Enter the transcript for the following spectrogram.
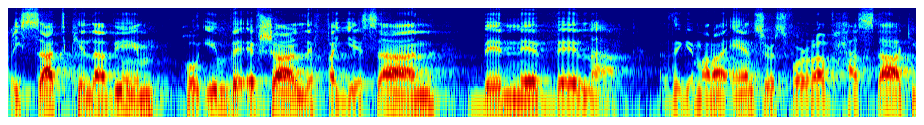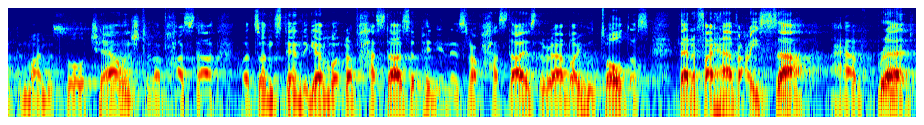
isat kelavim ho'il ve'efshar lefayesan benevela. The Gemara answers for Rav Hasta. Keep in mind, this is all a challenge to Rav Hasta. Let's understand again what Rav Hasta's opinion is. Rav Hasta is the rabbi who told us that if I have isa, I have bread,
